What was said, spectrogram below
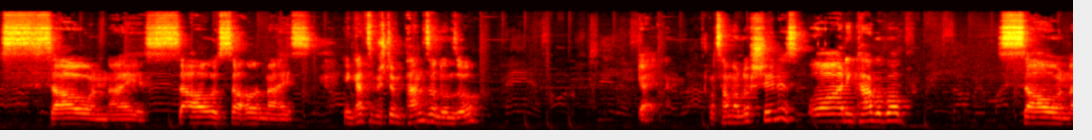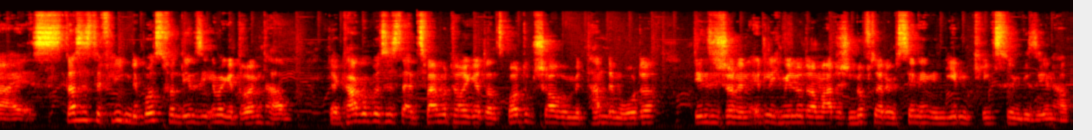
Sau nice. Sau, sau nice. Den kannst du bestimmt panzern und so. Geil. Was haben wir noch Schönes? Oh, den Cargo Bob. Sau nice. Das ist der fliegende Bus, von dem sie immer geträumt haben. Der Cargobus ist ein zweimotoriger Transporthubschrauber mit Tandemmotor, den Sie schon in etlichen melodramatischen Luftrettungsszenen in jedem Kriegsfilm gesehen haben.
